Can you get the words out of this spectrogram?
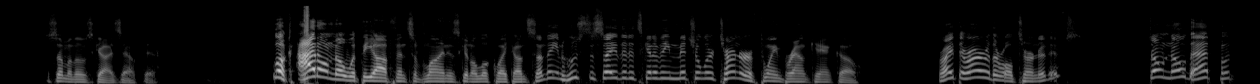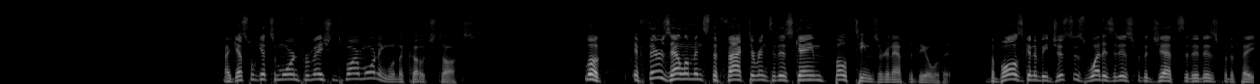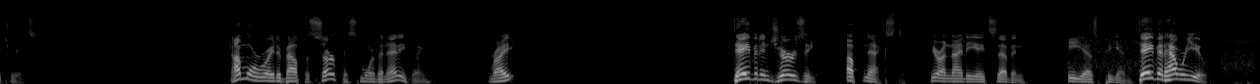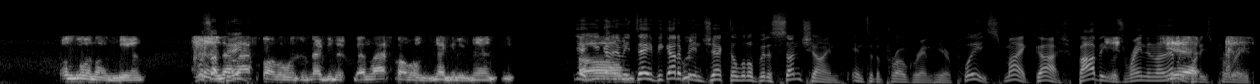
to some of those guys out there. Look, I don't know what the offensive line is going to look like on Sunday, and who's to say that it's going to be Mitchell or Turner if Duane Brown can't go? Right? There are other alternatives. Don't know that, but I guess we'll get some more information tomorrow morning when the coach talks. Look, if there's elements to factor into this game, both teams are going to have to deal with it. The ball's going to be just as wet as it is for the Jets that it is for the Patriots. I'm more worried about the surface more than anything, right? David in Jersey up next here on 98.7 ESPN. David, how are you? What's going on, man? What's up, that Dave? last caller was a negative. That last caller was negative, Nancy. Yeah, you got. I mean, Um, Dave, you got to inject a little bit of sunshine into the program here, please. My gosh, Bobby was raining on Yeah. everybody's parade.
